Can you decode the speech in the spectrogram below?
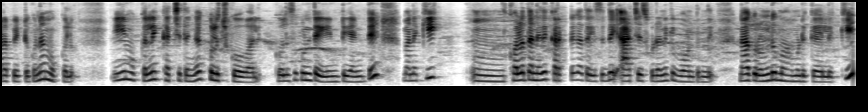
ఆరపెట్టుకున్న ముక్కలు. ఈ ముక్కల్ని ఖచ్చితంగా కొలుచుకోవాలి. కొలుచుకుంటే ఏంటి అంటే మనకి కొలత అనేది కరెక్ట్గా తెలిసిద్ది యాడ్ చేసుకోవడానికి బాగుంటుంది. నాకు రెండు మామిడికాయలకి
